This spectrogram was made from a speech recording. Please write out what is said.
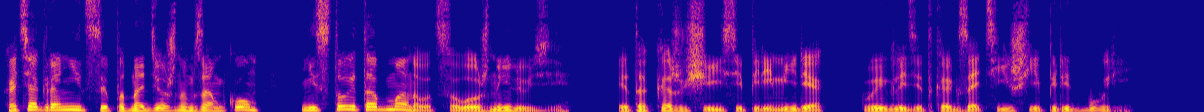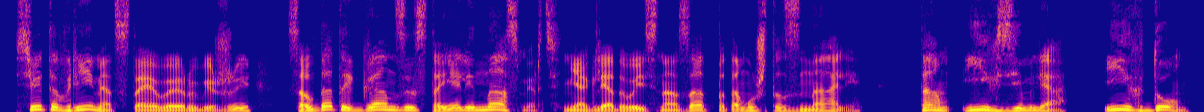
хотя границы под надежным замком, не стоит обманываться ложной иллюзией. Это кажущееся перемирие выглядит как затишье перед бурей. Все это время, отстаивая рубежи, солдаты Ганзы стояли насмерть, не оглядываясь назад, потому что знали. Там их земля, их дом,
